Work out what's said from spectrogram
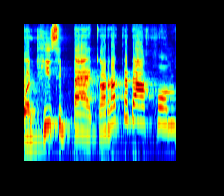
วันที่ 18 กรกฎาคม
